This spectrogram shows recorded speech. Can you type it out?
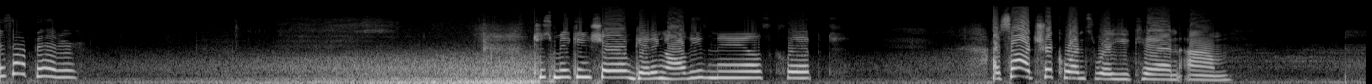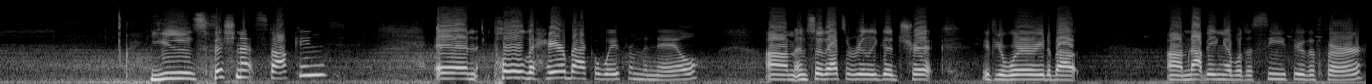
Is that better? Just making sure I'm getting all these nails clipped. I saw a trick once where you can um, use fishnet stockings and pull the hair back away from the nail. Um, and so that's a really good trick if you're worried about um, not being able to see through the fur.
